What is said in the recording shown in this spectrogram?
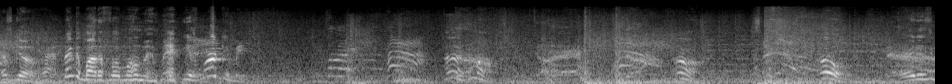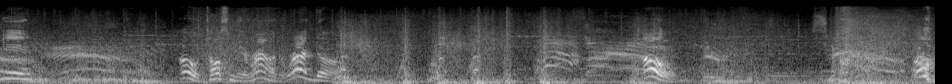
Let's go. Right, think about it for a moment, man. He's working me. There it is again. Oh, tossing me around. The ragdoll. Oh. Oh.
